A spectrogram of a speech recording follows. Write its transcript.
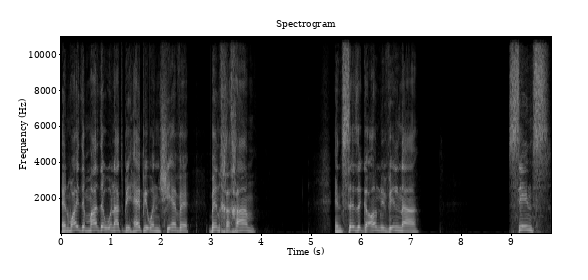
And why the mother will not be happy when she have Ben Chacham? And says the Gaon Mivilna, since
